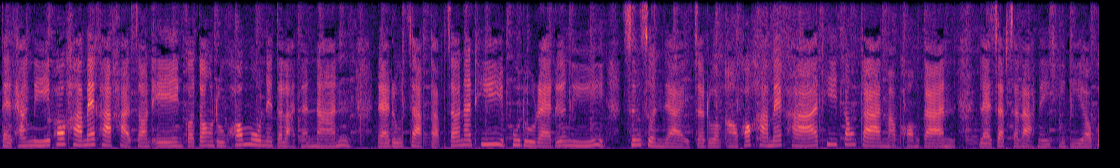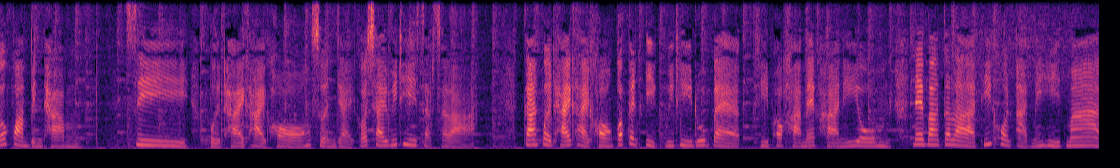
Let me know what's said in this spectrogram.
แต่ทั้งนี้พ่อค้าแม่ค้าขาจรเองก็ต้องรู้ข้อมูลในตลาดนั้นๆ และรู้จักกับเจ้าหน้าที่ผู้ดูแลเรื่องนี้ ซึ่งส่วนใหญ่จะรวมเอาพ่อค้าแม่ค้าที่ต้องการมาพร้อมกัน และจับสลากในทีเดียวเพื่อความเป็นธรรม 4. เปิดท้ายขายของส่วนใหญ่ก็ใช้วิธีจับสลาก การเปิดท้ายขายของก็เป็นอีกวิธีรูปแบบที่พ่อค้าแม่ค้านิยม ในบางตลาดที่คนอาจไม่ฮิตมาก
